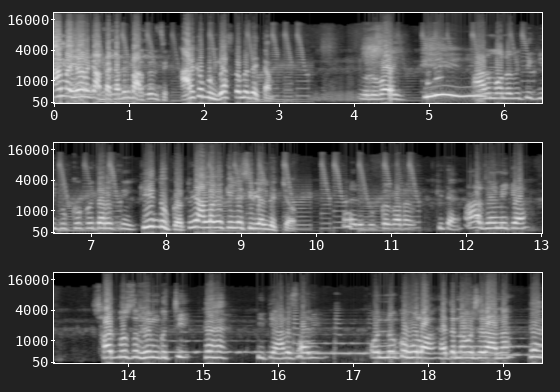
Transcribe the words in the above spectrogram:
আর মাইয়ার গাদ ধরে বার করে আর কে বুঝে আশ্রমে যাইতাম। গুরু ভাই আর মনে হচ্ছে কি দুঃখ কইতারস নি? কি দুঃখ? তুই আর লগে সিরিয়াল দেখছ আরে দুঃখ কথা। কিতা? আর প্রেমিকা সাত বছর প্রেম করছি। হ্যাঁ হ্যাঁ। ইতি আরে সারি। অন্য কো হলা হাতের নাম হচ্ছে রানা। হ্যাঁ।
